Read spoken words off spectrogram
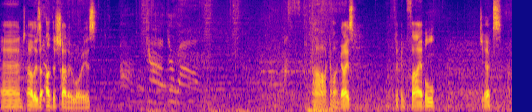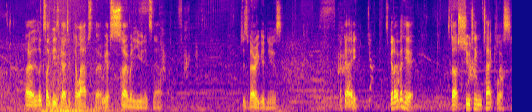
And, oh, those are other Shadow Warriors. Oh, come on, guys. Flipping Fireball. Jerks. Oh, uh, it looks like these guys have collapsed, though. We have so many units now. Which is very good news. Okay, let's get over here. Start shooting Teclis.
